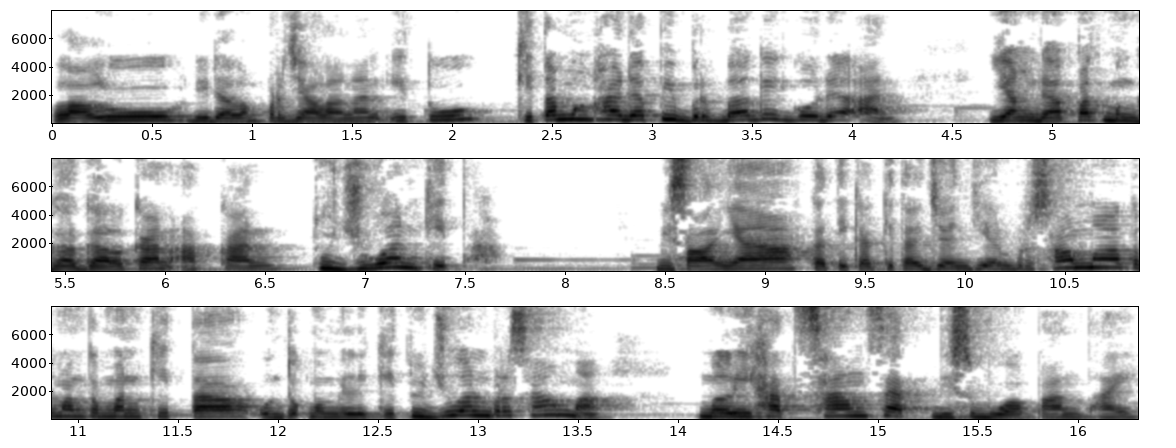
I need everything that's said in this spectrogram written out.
Lalu di dalam perjalanan itu kita menghadapi berbagai godaan yang dapat menggagalkan akan tujuan kita. Misalnya ketika kita janjian bersama teman-teman kita untuk memiliki tujuan bersama, melihat sunset di sebuah pantai.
